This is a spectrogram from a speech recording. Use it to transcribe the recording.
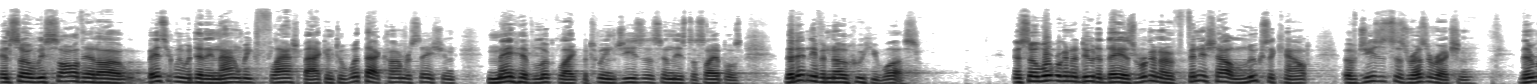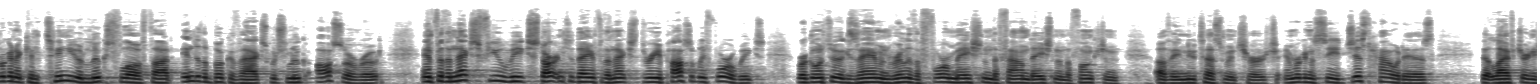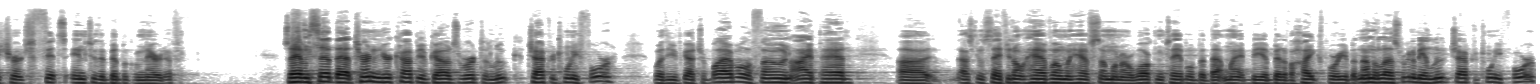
And so we saw that uh, basically we did a nine week flashback into what that conversation may have looked like between Jesus and these disciples. They didn't even know who he was. And so what we're going to do today is we're going to finish out Luke's account of Jesus' resurrection then we're going to continue Luke's flow of thought into the book of Acts, which Luke also wrote. And for the next few weeks, starting today, and for the next three, possibly four weeks, we're going to examine really the formation, the foundation, and the function of the New Testament church. And we're going to see just how it is that Life Journey Church fits into the biblical narrative. So, having said that, turn in your copy of God's Word to Luke chapter 24, whether you've got your Bible, a phone, iPad, uh, I was going to say, if you don't have one, we have some on our welcome table, but that might be a bit of a hike for you. But nonetheless, we're going to be in Luke chapter 24.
